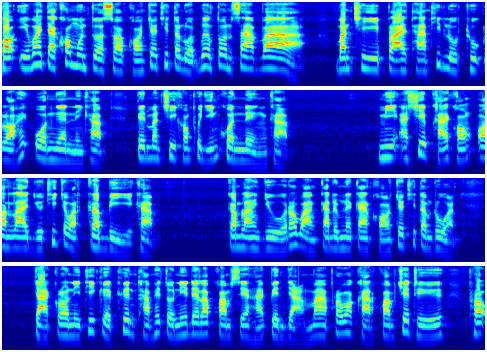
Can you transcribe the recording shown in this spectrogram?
บอกอีกว่าจากข้อมูลตรวจสอบของเจ้าที่ตำรวจเบื้องต้นทราบว่า บัญชีปลายทางที่ถูกหลอกให้โอนเงินนี่ครับเป็นบัญชีของผู้หญิงคนหนึ่งครับ มีอาชีพขายของออนไลน์อยู่ที่จังหวัดกระบี่ครับกำลังอยู่ระหว่างการดำเนินการของเจ้าที่ตำรวจ จากกรณีที่เกิดขึ้นทำให้ตัวนี้ได้รับความเสียหายเป็นอย่างมาก เพราะว่าขาดความเชื่อถือ เพราะ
